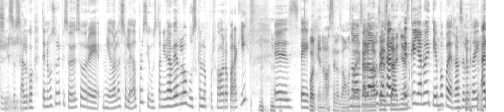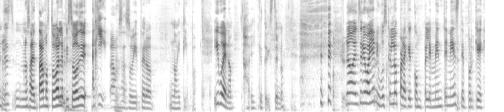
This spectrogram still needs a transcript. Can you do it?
Que eso es algo. Tenemos un episodio sobre miedo a la soledad, por si gustan ir a verlo, búsquenlo por favor para aquí. Este. Porque no, se los vamos No, a se dejar lo en la vamos a dejar. pestaña. Es que ya no hay tiempo para dejárselos ahí. Antes nos aventábamos todo el episodio. y Aquí vamos a subir, pero no hay tiempo. Y bueno, ay, qué triste, ¿no? No, en serio, vayan y búsquenlo para que complementen este, porque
